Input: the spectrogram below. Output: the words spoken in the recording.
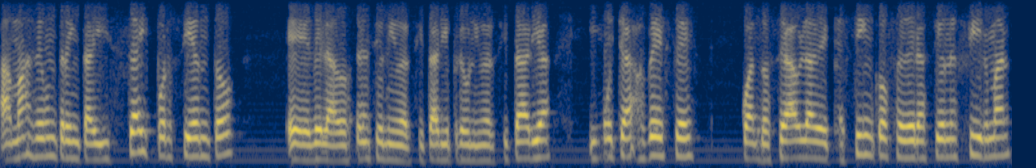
a más de un 36% eh, de la docencia universitaria y preuniversitaria y muchas veces cuando se habla de que cinco federaciones firman,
